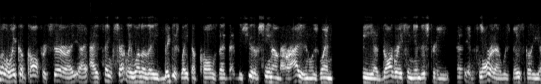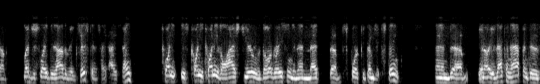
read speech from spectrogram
Well, a wake up call for sure. I, I think certainly one of the biggest wake up calls that, that we should have seen on the horizon was when the uh, dog racing industry uh, in Florida was basically uh, legislated out of existence. I, I think 20 is 2020 the last year of dog racing, and then that uh, sport becomes extinct. And uh, you know, if that can happen to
